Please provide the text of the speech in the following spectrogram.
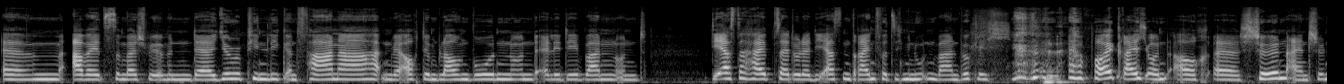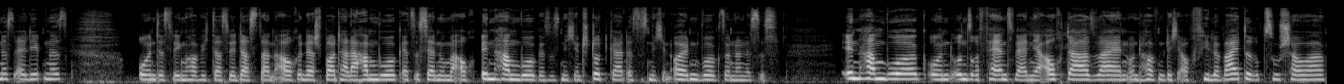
Ähm, aber jetzt zum Beispiel in der European League in Fana hatten wir auch den blauen Boden und LED-Bann und die erste Halbzeit oder die ersten 43 Minuten waren wirklich erfolgreich und auch äh, schön, ein schönes Erlebnis. Und deswegen hoffe ich, dass wir das dann auch in der Sporthalle Hamburg, es ist ja nun mal auch in Hamburg, es ist nicht in Stuttgart, es ist nicht in Oldenburg, sondern es ist in Hamburg und unsere Fans werden ja auch da sein und hoffentlich auch viele weitere Zuschauer,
